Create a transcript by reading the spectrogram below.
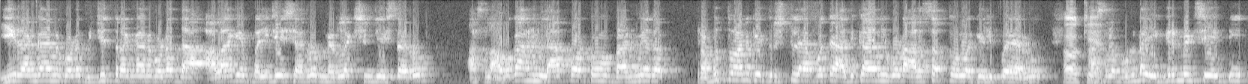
ఈ రంగాన్ని కూడా విద్యుత్ రంగాన్ని కూడా దా- అలాగే బలి చేశారు నిర్లక్ష్యం చేశారు. అసలు అవగాహన లేకపోవటం దాని మీద ప్రభుత్వానికి దృష్టి లేకపోతే అధికారులు కూడా అలసత్వంలోకి వెళ్ళిపోయారు. అసలు ఉన్న అగ్రిమెంట్స్ ఏంటి?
